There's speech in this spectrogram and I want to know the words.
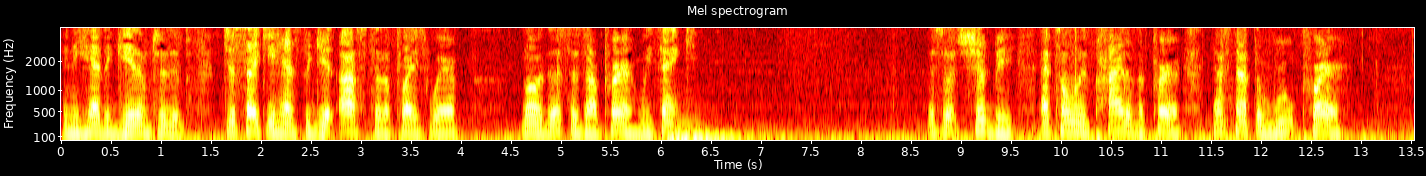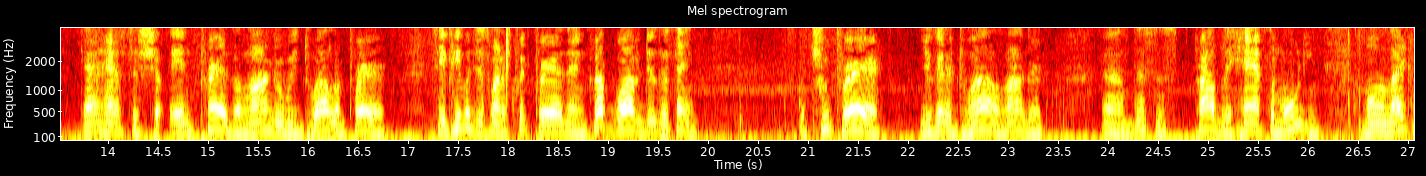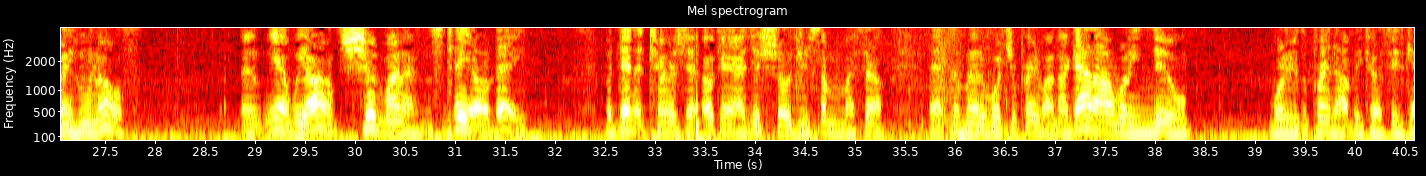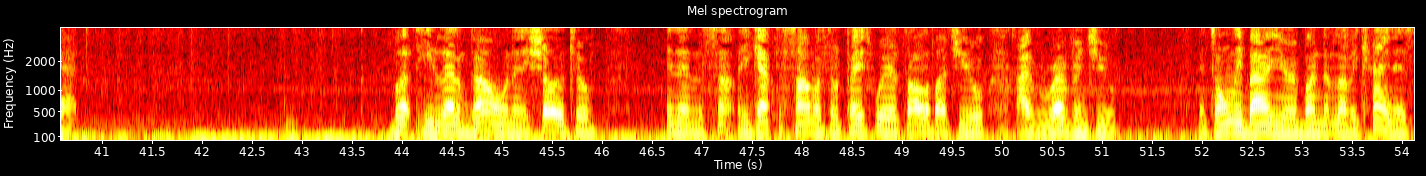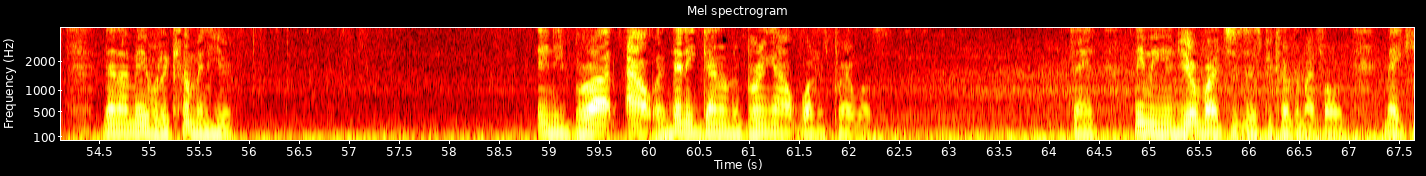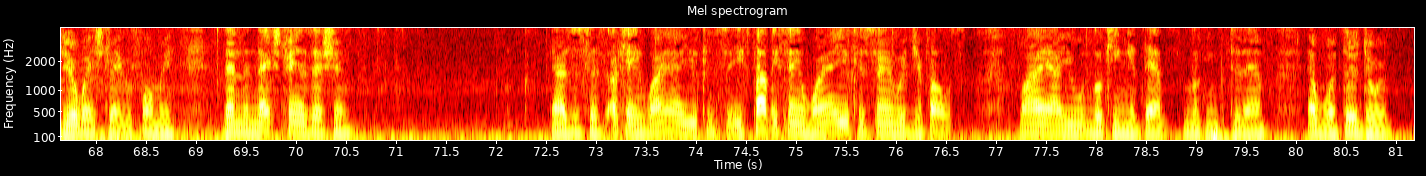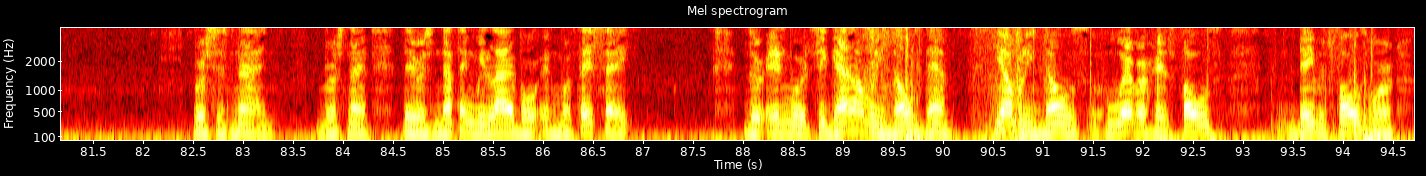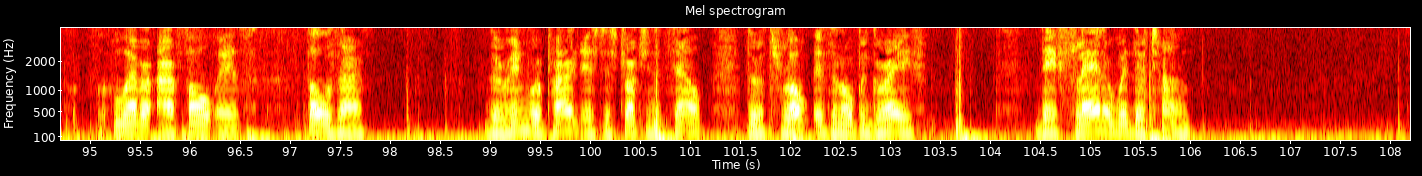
and he had to get him to the, just like he has to get us to the place where, Lord, this is our prayer. We think. This is what should be. That's only part of the prayer. That's not the root prayer. God has to show in prayer. The longer we dwell in prayer, see, people just want a quick prayer, then up, go out and do the thing. But true prayer, you're going to dwell longer. Um, this is probably half the morning, more likely. Who knows? And yeah, we all should want to stay all day. But then it turns to, okay, I just showed you some of myself. That no matter what you're praying about. Now, God already knew what he was praying about because he's God. But he let him go and he showed it to him. And then the, he got the psalmist to the place where it's all about you. I reverence you. It's only by your abundant loving kindness that I'm able to come in here and he brought out, and then he got him to bring out what his prayer was. Saying, Lead me in your righteousness because of my foes. Make your way straight before me. Then the next transition, just says, okay, why are you concerned? He's probably saying, why are you concerned with your foes? Why are you looking at them, looking to them at what they're doing? Verses 9. Verse 9. There is nothing reliable in what they say. Their inward. See, God already knows them. He already knows whoever his foes, David's foes were, whoever our foe is, foes are. Their inward part is destruction itself. Their throat is an open grave. They flatter with their tongue.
